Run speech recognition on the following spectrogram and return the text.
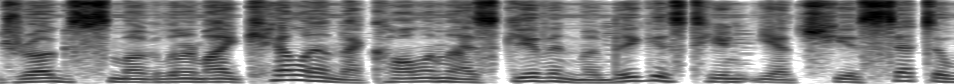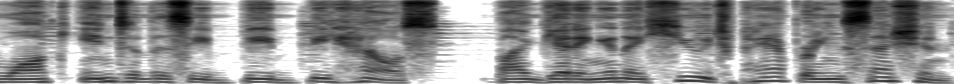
drug smuggler Michaella McCollum has given the biggest hint yet she is set to walk into the CBB house, by getting in a huge pampering session.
